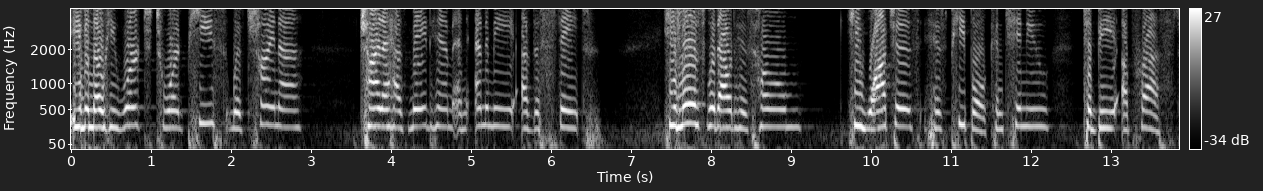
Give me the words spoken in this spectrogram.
Even though he worked toward peace with China, China has made him an enemy of the state. He lives without his home. He watches his people continue to be oppressed.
